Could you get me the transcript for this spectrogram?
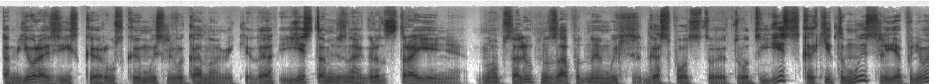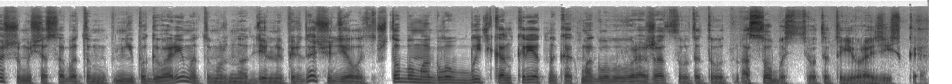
там евразийская, русская мысль в экономике, да, есть там, не знаю, градостроение, но абсолютно западная мысль господствует. Вот есть какие-то мысли, я понимаю, что мы сейчас об этом не поговорим, это можно на отдельную передачу делать, что бы могло быть конкретно, как могло бы выражаться вот эта вот особость, вот эта евразийская?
